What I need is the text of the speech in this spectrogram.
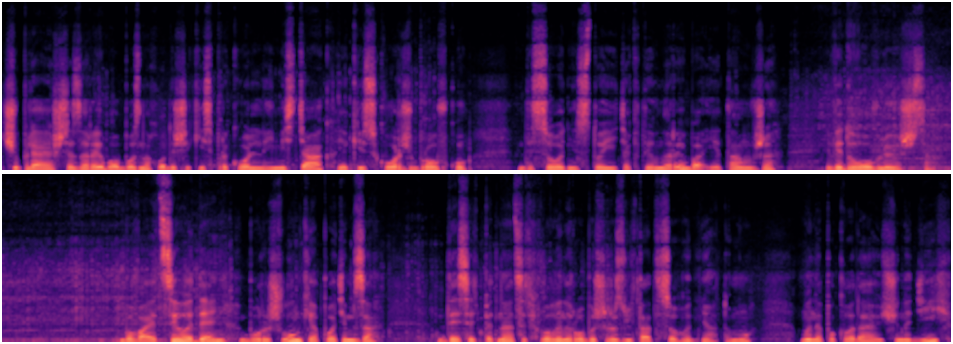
чіпляєшся за рибу або знаходиш якийсь прикольний містяк, якийсь корч, бровку, де сьогодні стоїть активна риба, і там вже відловлюєшся. Буває, цілий день буриш лунки, а потім за 10-15 хвилин робиш результат цього дня. Тому ми, не покладаючи надій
